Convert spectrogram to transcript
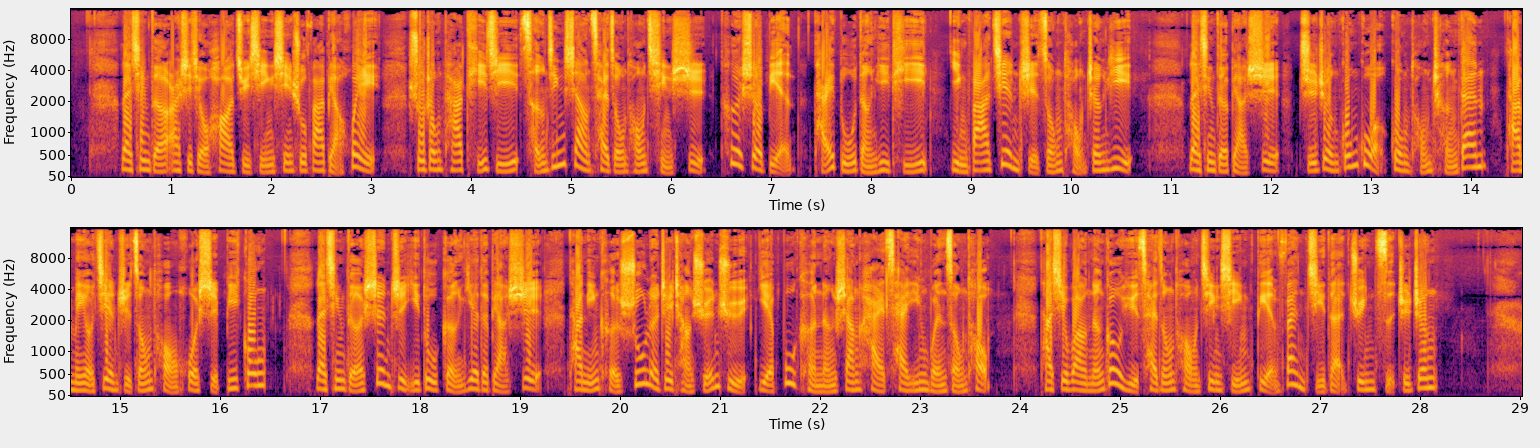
赖清德二十九号举行新书发表会，书中他提及曾经向蔡总统请示特赦贬、台独等议题，引发剑指总统争议。赖清德表示，执政功过共同承担，他没有剑指总统或是逼宫。赖清德甚至一度哽咽地表示，他宁可输了这场选举，也不可能伤害蔡英文总统。他希望能够与蔡总统进行典范级的君子之争。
